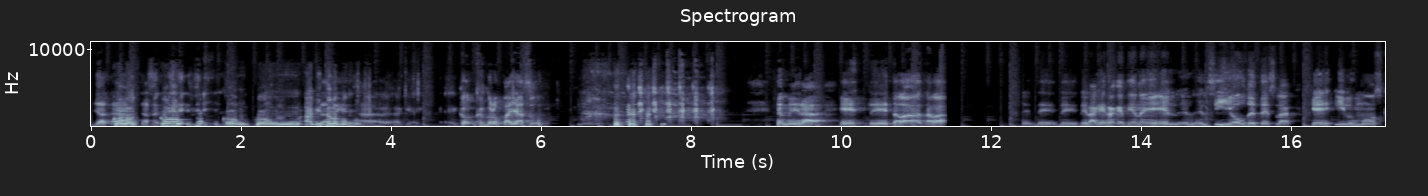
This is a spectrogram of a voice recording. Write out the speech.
Ya, con, los, con, con, aquí te lo pongo. con, con los payasos. Mira, este, estaba, estaba de, la guerra que tiene el, CEO de Tesla, que es Elon Musk,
